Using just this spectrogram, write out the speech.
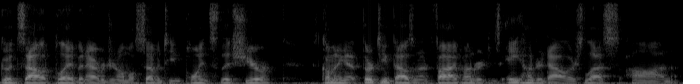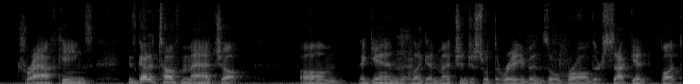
good solid play, been averaging almost 17 points this year. He's coming in at 13,500. He's $800 less on DraftKings. He's got a tough matchup. Um, again, like I mentioned, just with the Ravens overall, they're second. But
